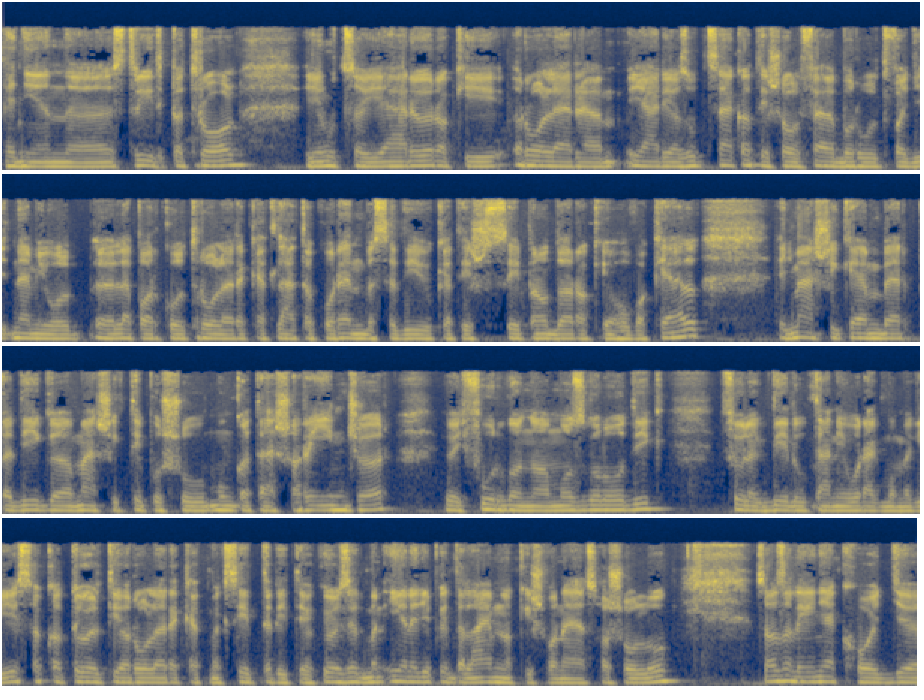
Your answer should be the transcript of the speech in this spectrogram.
egy ilyen street patrol, egy ilyen utcai járőr, aki rollerrel járja az utcákat, és ahol felborult vagy nem jól leparkolt rollereket lát, akkor rendbeszedi őket, és szépen oda rakja, hova kell. Egy másik ember pedig, a másik típusú munkatársa Ranger, ő egy furgonnal mozgolódik, főleg délutáni órákban meg éjszaka, tölti a rollereket, meg szétteríti a körzetben. Ilyen egyébként a Lime-nak is van ehhez hasonló. Szóval az a lényeg, hogy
